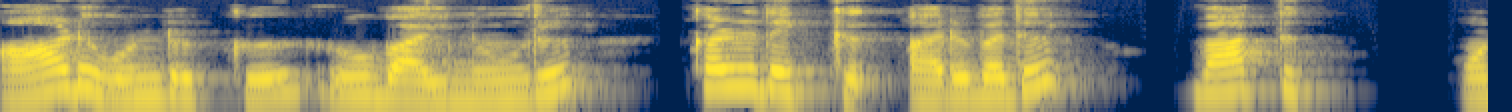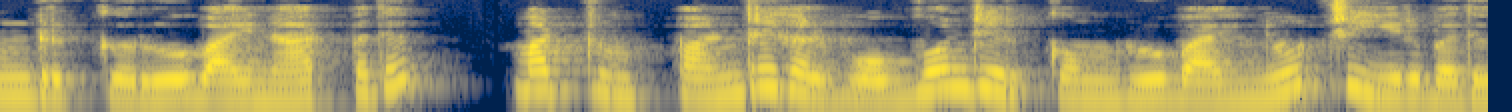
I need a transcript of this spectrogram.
ஆடு ஒன்றுக்கு ரூபாய் நூறு கழுதைக்கு அறுபது வாத்து ஒன்றுக்கு ரூபாய் நாற்பது மற்றும் பன்றிகள் ஒவ்வொன்றிற்கும் ரூபாய் நூற்றி இருபது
